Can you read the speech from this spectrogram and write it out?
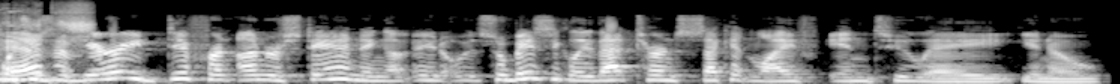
which is a very different understanding of you know so basically that turns second life into a you know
